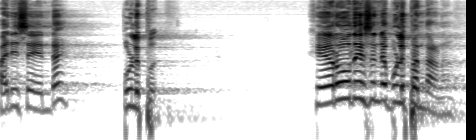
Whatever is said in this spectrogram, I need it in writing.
പരിസയന്റെ പുളിപ്പ്. ഹെറോദേസിന്റെ പുളിപ്പ് എന്താണ്?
